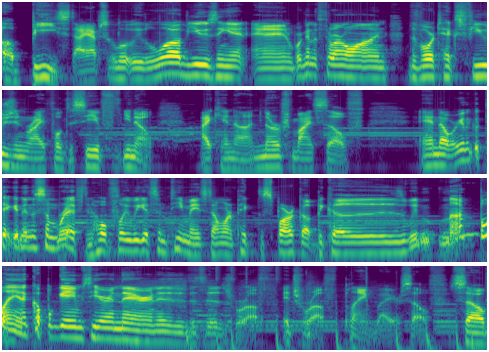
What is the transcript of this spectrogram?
a beast. I absolutely love using it, and we're going to throw on the Vortex Fusion Rifle to see if, you know, I can uh, nerf myself. And uh, we're gonna go take it into some Rift, and hopefully we get some teammates that want to pick the Spark up because we I'm playing a couple games here and there, and it is it's rough. It's rough playing by yourself. So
